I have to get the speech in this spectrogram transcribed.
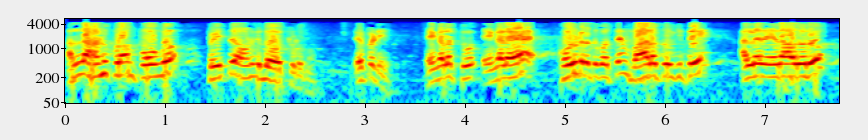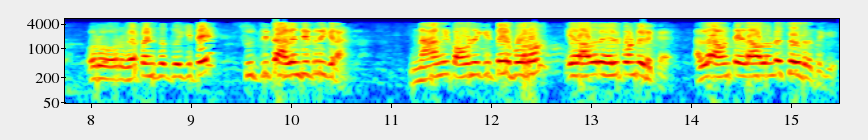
அல்ல அனுப்புறான் போங்க. போயிட்டு அவனுக்கு தோவத் கொடுக்கும். எப்படி? எங்களை தூ- எங்களை கொள்றதுக்கு ஒருத்தன் வாழை தூக்கிட்டு அல்லது ஏதாவது ஒரு ஒரு ஒரு வெப்பன்ஸ தூக்கிட்டு சுத்திட்டு அலைஞ்சிட்டு இருக்கிறான். நாங்க இப்ப அவனுக்கிட்டே போறோம் ஏதாவது ஒரு ஹெல்ப் ஒன்று எடுக்க அல்ல அவன்கிட்ட ஏதாவது ஒன்று சொல்றதுக்கு.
